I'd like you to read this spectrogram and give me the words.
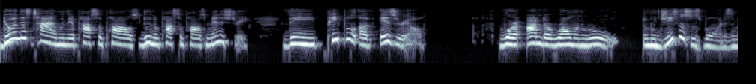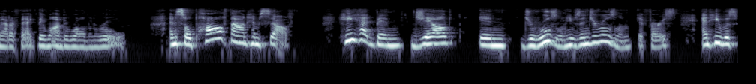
During this time when the Apostle Paul's, during Apostle Paul's ministry, the people of Israel were under Roman rule. And when Jesus was born, as a matter of fact, they were under Roman rule. And so Paul found himself, he had been jailed in Jerusalem. He was in Jerusalem at first, and he was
